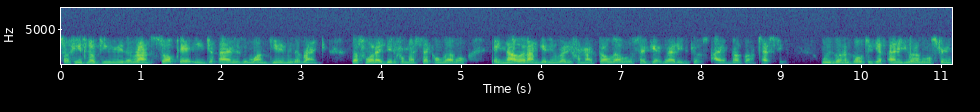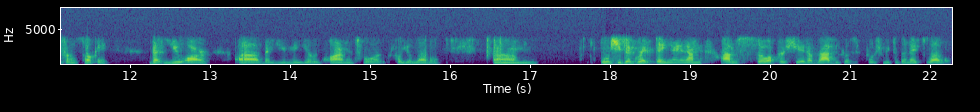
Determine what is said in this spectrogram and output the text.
So he's not giving me the rank. Soke in Japan is the one giving me the rank. That's what I did for my second level. And now that I'm getting ready for my third level, I say, get ready because I am not going to test you. We're going to go to Japan and you're going to demonstrate from Soke that you are uh, that you meet your requirements for for your level, um, which is a great thing, and I'm I'm so appreciative of that because it pushed me to the next level,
